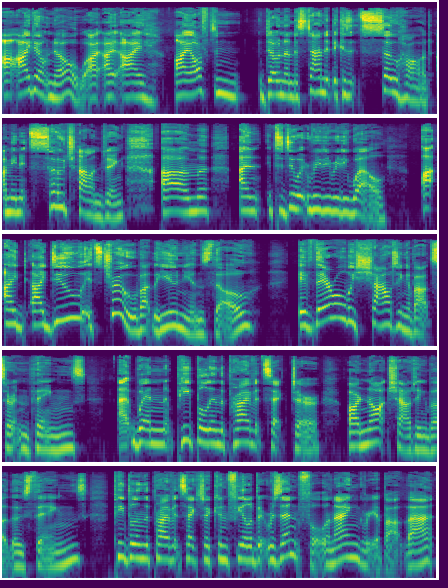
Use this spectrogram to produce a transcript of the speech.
I, I, don't know. I, I I often don't understand it because it's so hard. I mean, it's so challenging, um, and to do it really, really well. I, I, I do. It's true about the unions, though. If they're always shouting about certain things Uh, when people in the private sector are not shouting about those things, people in the private sector can feel a bit resentful and angry about that.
